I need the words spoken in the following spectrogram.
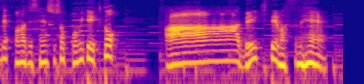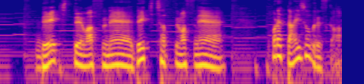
で、同じ選手ショップを見ていくと、あー、できてますね。できてますね。できちゃってますね。これ大丈夫ですか？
